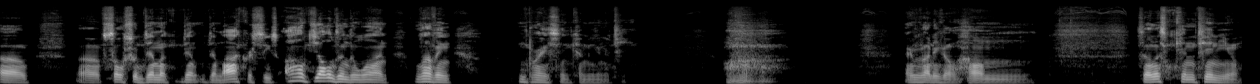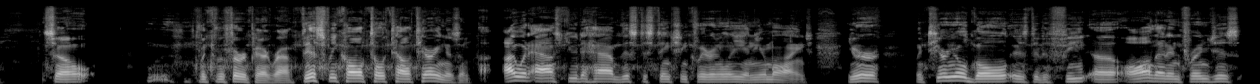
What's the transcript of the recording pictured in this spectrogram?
of, of social dem- dem- democracies, all gelled into one loving, embracing community. Everybody go hum. So let's continue. So look at the third paragraph. This we call totalitarianism. I would ask you to have this distinction clearly in your minds. Your material goal is to defeat uh, all that infringes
